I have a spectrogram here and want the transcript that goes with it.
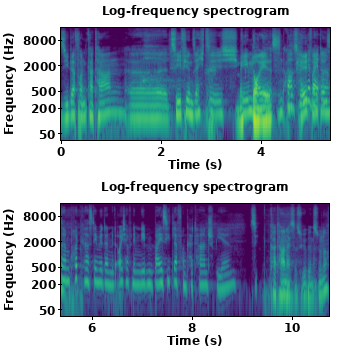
Siedler von Katan, äh, C64, Gameboy, McDonald's. das sind Boah, alles können wir bei weltweite. unserem Podcast, den wir dann mit euch aufnehmen, nebenbei Siedler von Katan spielen? Sie- Katan heißt das übrigens nur noch.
